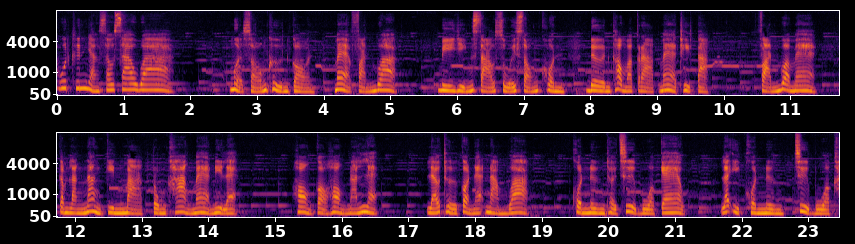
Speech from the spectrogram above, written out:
พูดขึ้นอย่างเศร้าๆว่า เมื่อสองคืนก่อน แม่ฝันว่า มีหญิงสาวสวยสองคน เดินเข้ามากราบแม่ที่ตัก ฝันว่าแม่ กำลังนั่งกินหมากตรงข้างแม่นี่แหละ ห้องก็ห้องนั้นแหละ แล้วเธอก็แนะนำว่า คนหนึ่งเธอชื่อบัวแก้ว และอีกคนหนึ่งชื่อบัวค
